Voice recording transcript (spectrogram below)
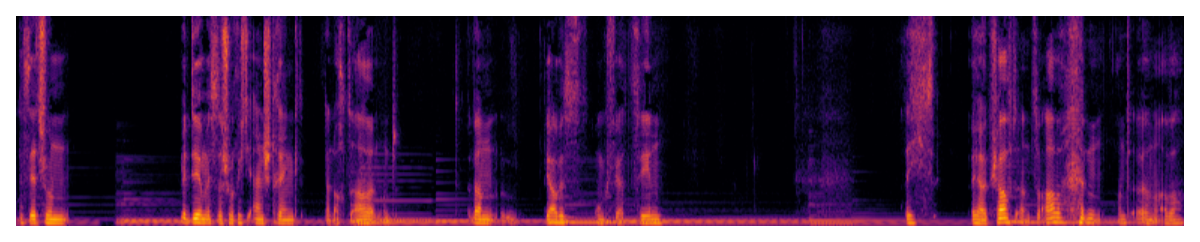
das ist jetzt schon, mit dem ist das schon richtig anstrengend, dann auch zu arbeiten und dann, ja, bis ungefähr 10. Ich ja, geschafft, an zu arbeiten und ähm, aber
